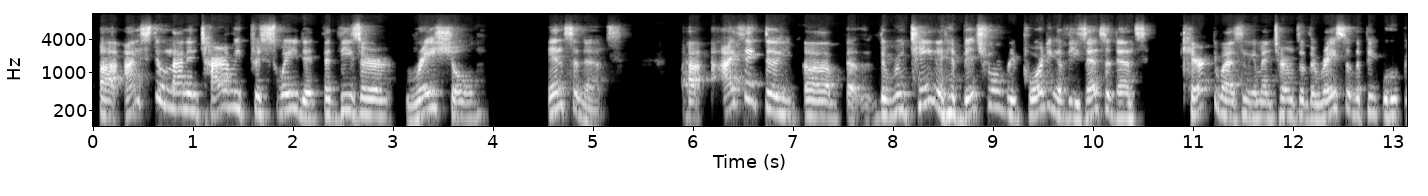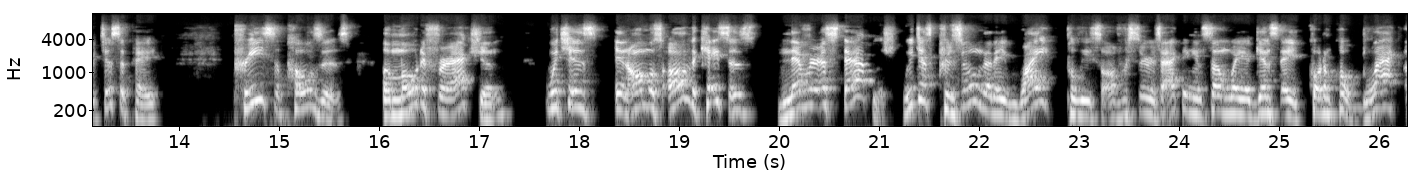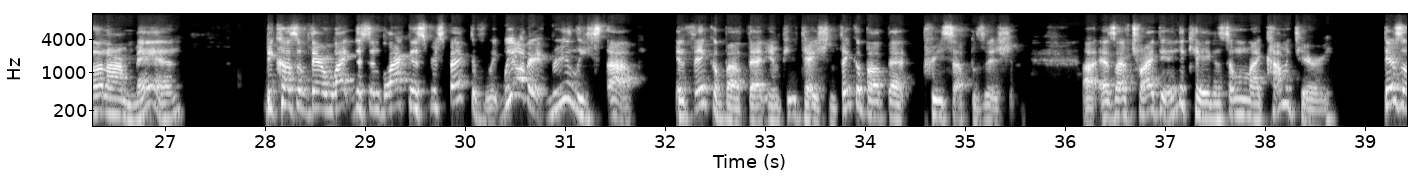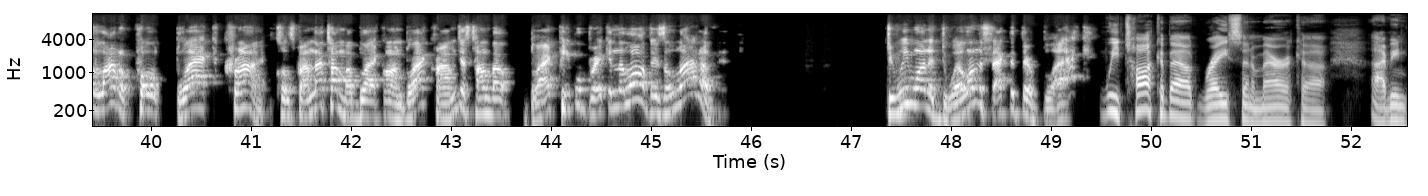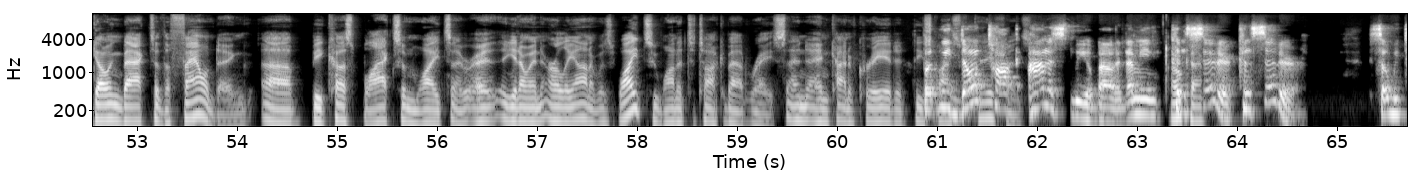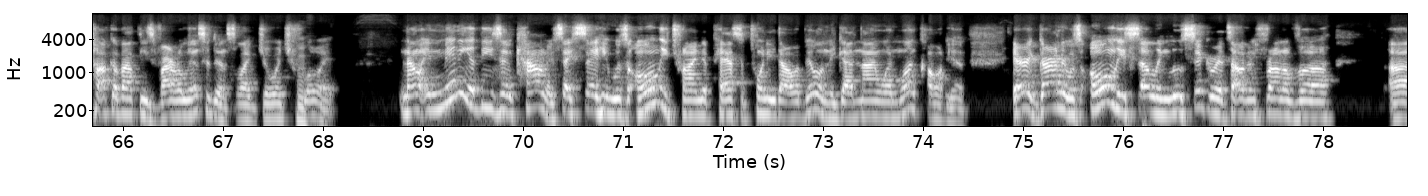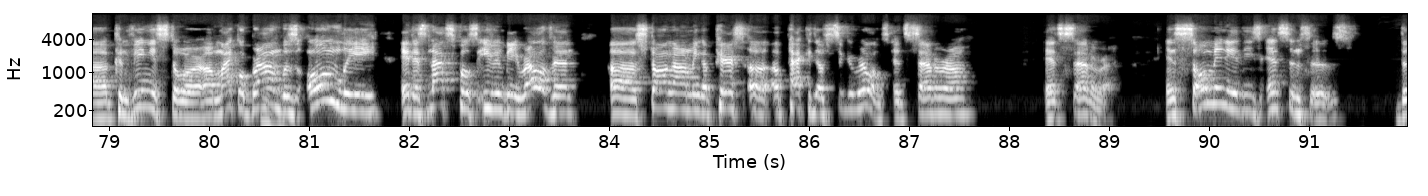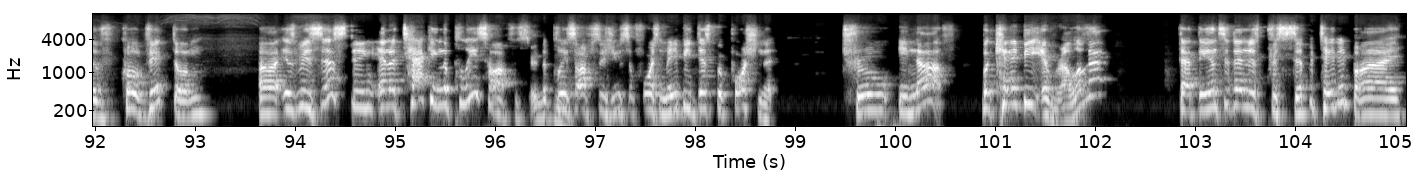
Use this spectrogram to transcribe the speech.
Uh, I'm still not entirely persuaded that these are racial incidents. Uh, I think the uh, the routine and habitual reporting of these incidents, characterizing them in terms of the race of the people who participate, presupposes a motive for action, which is in almost all the cases never established. We just presume that a white police officer is acting in some way against a quote unquote black unarmed man because of their whiteness and blackness, respectively. We ought to really stop and think about that imputation, think about that presupposition. Uh, as I've tried to indicate in some of my commentary, there's a lot of quote black crime, close crime. I'm not talking about black on black crime. I'm just talking about black people breaking the law. There's a lot of it do we want to dwell on the fact that they're black? We talk about race in America. I mean, going back to the founding, uh, because blacks and whites, uh, you know, and early on it was whites who wanted to talk about race and and kind of created these. But we don't talk honestly about it. I mean, consider okay. consider. So we talk about these viral incidents like George hmm. Floyd. Now, in many of these encounters, they say he was only trying to pass a $20 bill and he got 911 called in. Eric Garner was only selling loose cigarettes out in front of a, a convenience store. Uh, Michael Brown was only, and it's not supposed to even be relevant, uh, strong arming a, pierce, a package of cigarillos, etc., etc. In so many of these instances, the quote victim uh, is resisting and attacking the police officer. The police officer's use of force may be disproportionate. True enough. But can it be irrelevant that the incident is precipitated by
